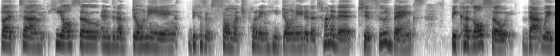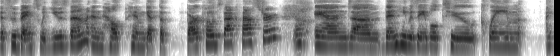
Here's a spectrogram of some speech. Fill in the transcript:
but um, he also ended up donating because it was so much pudding. He donated a ton of it to food banks because also that way the food banks would use them and help him get the barcodes back faster, Ugh. and um, then he was able to claim. I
